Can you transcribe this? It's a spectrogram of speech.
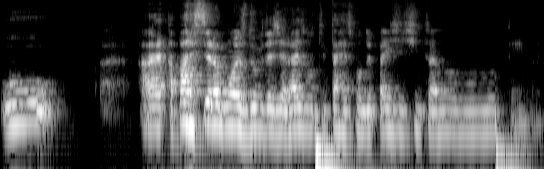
O, apareceram algumas dúvidas gerais, vou tentar responder para a gente entrar no, no, no tema. Né?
